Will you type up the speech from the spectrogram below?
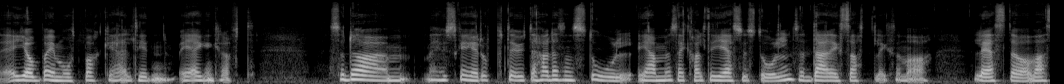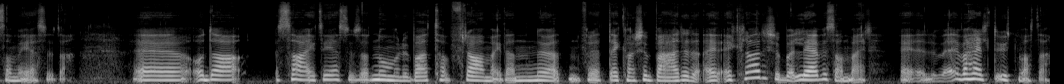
jeg, jobba i motbakke hele tiden i egen kraft. Så da jeg husker jeg ropte ut Jeg hadde en sånn stol hjemme som jeg kalte Jesusstolen, så der jeg satt liksom og leste og var sammen med Jesus. da. Eh, og da sa jeg til Jesus at nå må du bare ta fra meg den nøden, for at jeg kan ikke bære det. Jeg, jeg klarer ikke å leve sånn mer. Jeg, jeg var helt utmatta.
